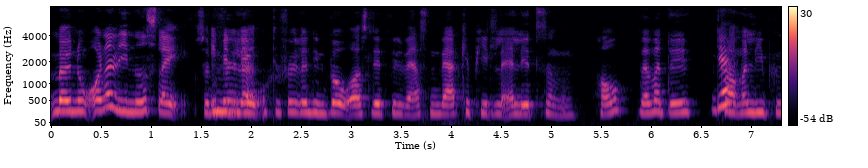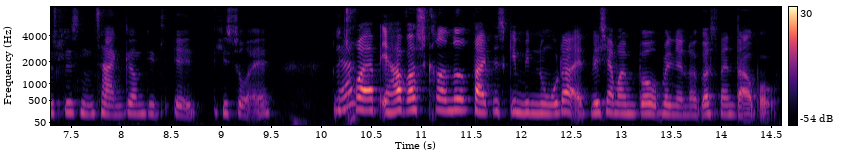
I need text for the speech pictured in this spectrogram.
med nogle underlige nedslag Så i du mit føler, liv. du føler, at din bog også lidt vil være sådan, hvert kapitel er lidt sådan, hov, hvad var det? Ja. Kommer lige pludselig sådan en tanke om dit øh, historie. Det Ja. tror jeg, jeg har også skrevet ned faktisk i mine noter, at hvis jeg var en bog, ville jeg nok også være en dagbog.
